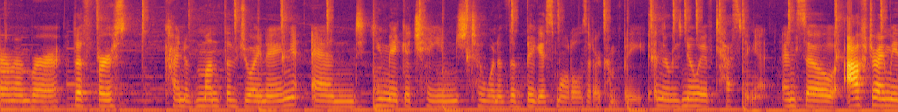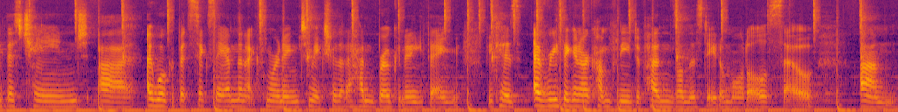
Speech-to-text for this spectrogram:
remember the first kind of month of joining and you make a change to one of the biggest models at our company and there was no way of testing it. And so after I made this change, uh, I woke up at 6 a.m. the next morning to make sure that I hadn't broken anything because everything in our company depends on this data model. So um,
